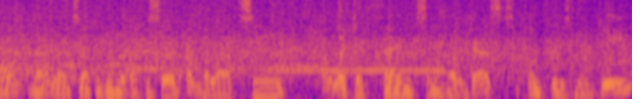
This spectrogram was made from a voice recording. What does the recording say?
Well, that wraps up another episode of The Lot Scene. I would like to thank some of our guests, Umphrey's McGee,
